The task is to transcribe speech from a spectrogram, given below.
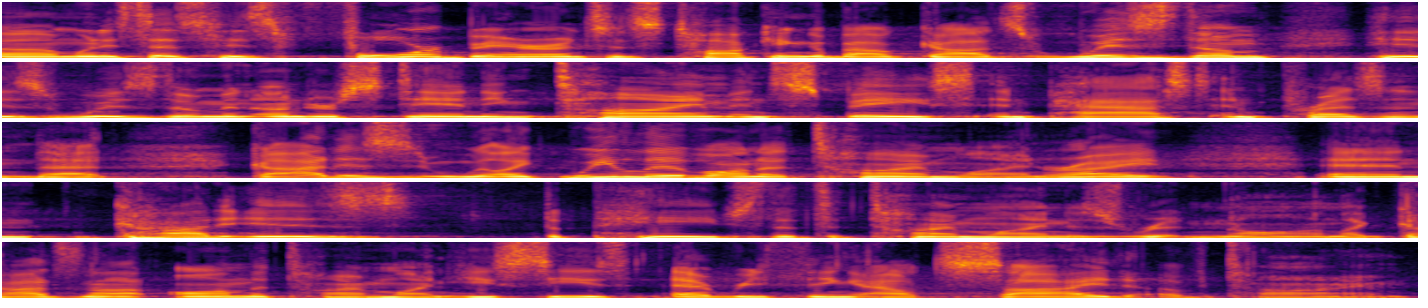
um, when it says his forbearance, it's talking about God's wisdom, his wisdom and understanding time and space and past and present. That God is like, we live on a timeline, right? And God is the page that the timeline is written on. Like God's not on the timeline, He sees everything outside of time.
